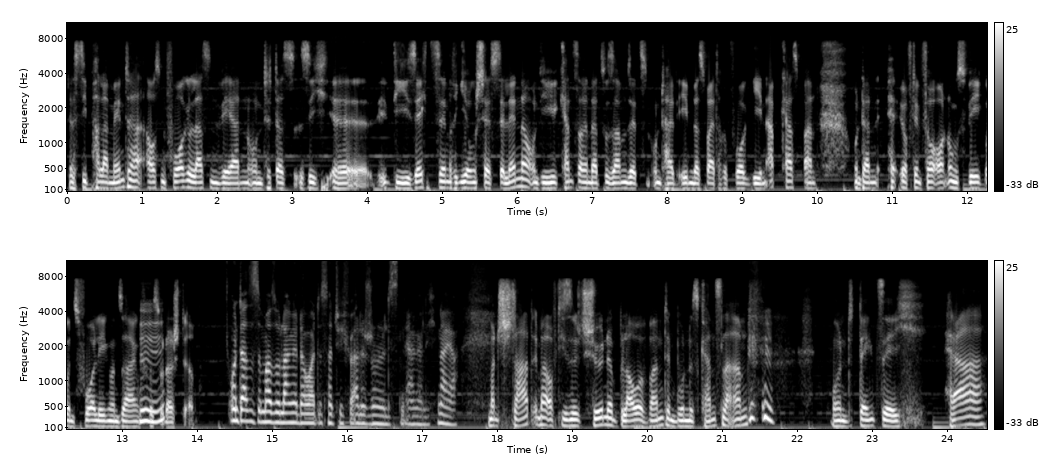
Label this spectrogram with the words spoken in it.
dass die Parlamente außen vor gelassen werden und dass sich äh, die 16 Regierungschefs der Länder und die Kanzlerin da zusammensetzen und halt eben das weitere Vorgehen abkaspern und dann auf dem Verordnungsweg uns vorlegen und sagen, friss mhm. oder stirb. Und dass es immer so lange dauert, ist natürlich für alle Journalisten ärgerlich. Naja. Man starrt immer auf diese schöne blaue Wand im Bundeskanzleramt und denkt sich, Herr,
